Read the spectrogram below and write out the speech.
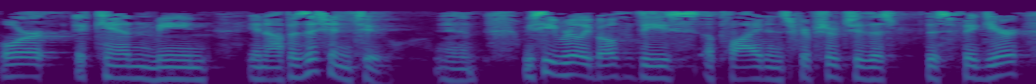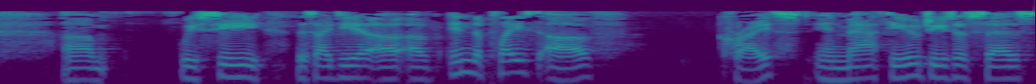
or it can mean in opposition to. And we see really both of these applied in Scripture to this this figure. Um, we see this idea of, of in the place of Christ. In Matthew, Jesus says,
